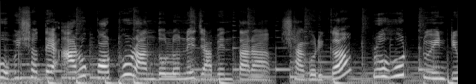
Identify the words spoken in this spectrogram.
ভবিষ্যতে আরও কঠোর আন্দোলনে যাবেন তারা। সাগরিকা প্রহুট টোয়েন্টি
